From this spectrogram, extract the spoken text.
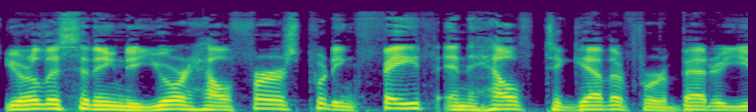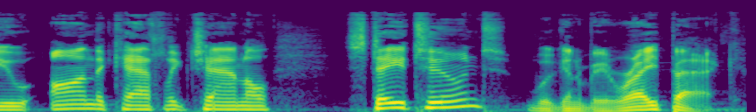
You're listening to Your Health First, putting faith and health together for a better you on the Catholic Channel. Stay tuned. We're going to be right back.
